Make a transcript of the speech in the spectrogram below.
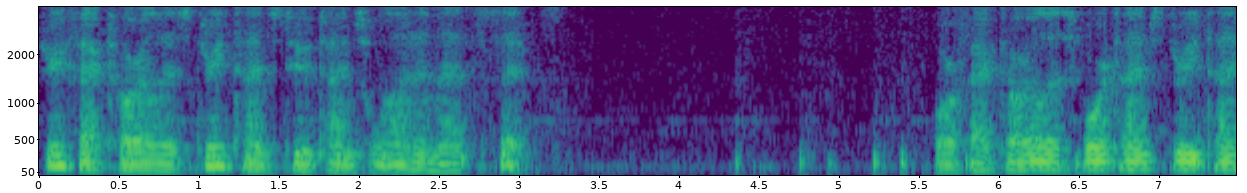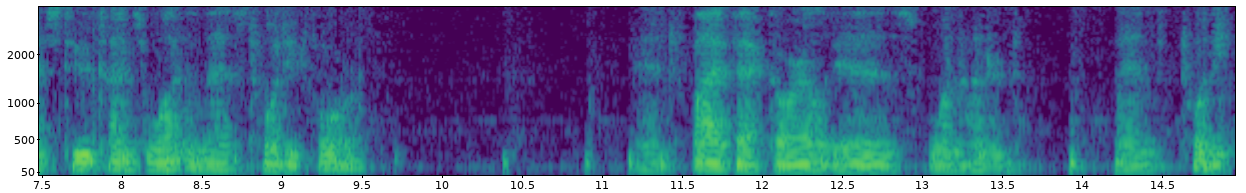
3 factorial is 3 times 2 times 1, and that's 6. 4 factorial is 4 times 3 times 2 times 1, and that's 24. And 5 factorial is 120.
